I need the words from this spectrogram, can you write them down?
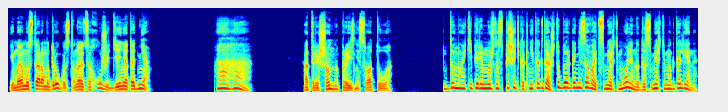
и моему старому другу становится хуже день ото дня». «Ага», — отрешенно произнесла Тула. «Думаю, теперь им нужно спешить как никогда, чтобы организовать смерть Молина до смерти Магдалены.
